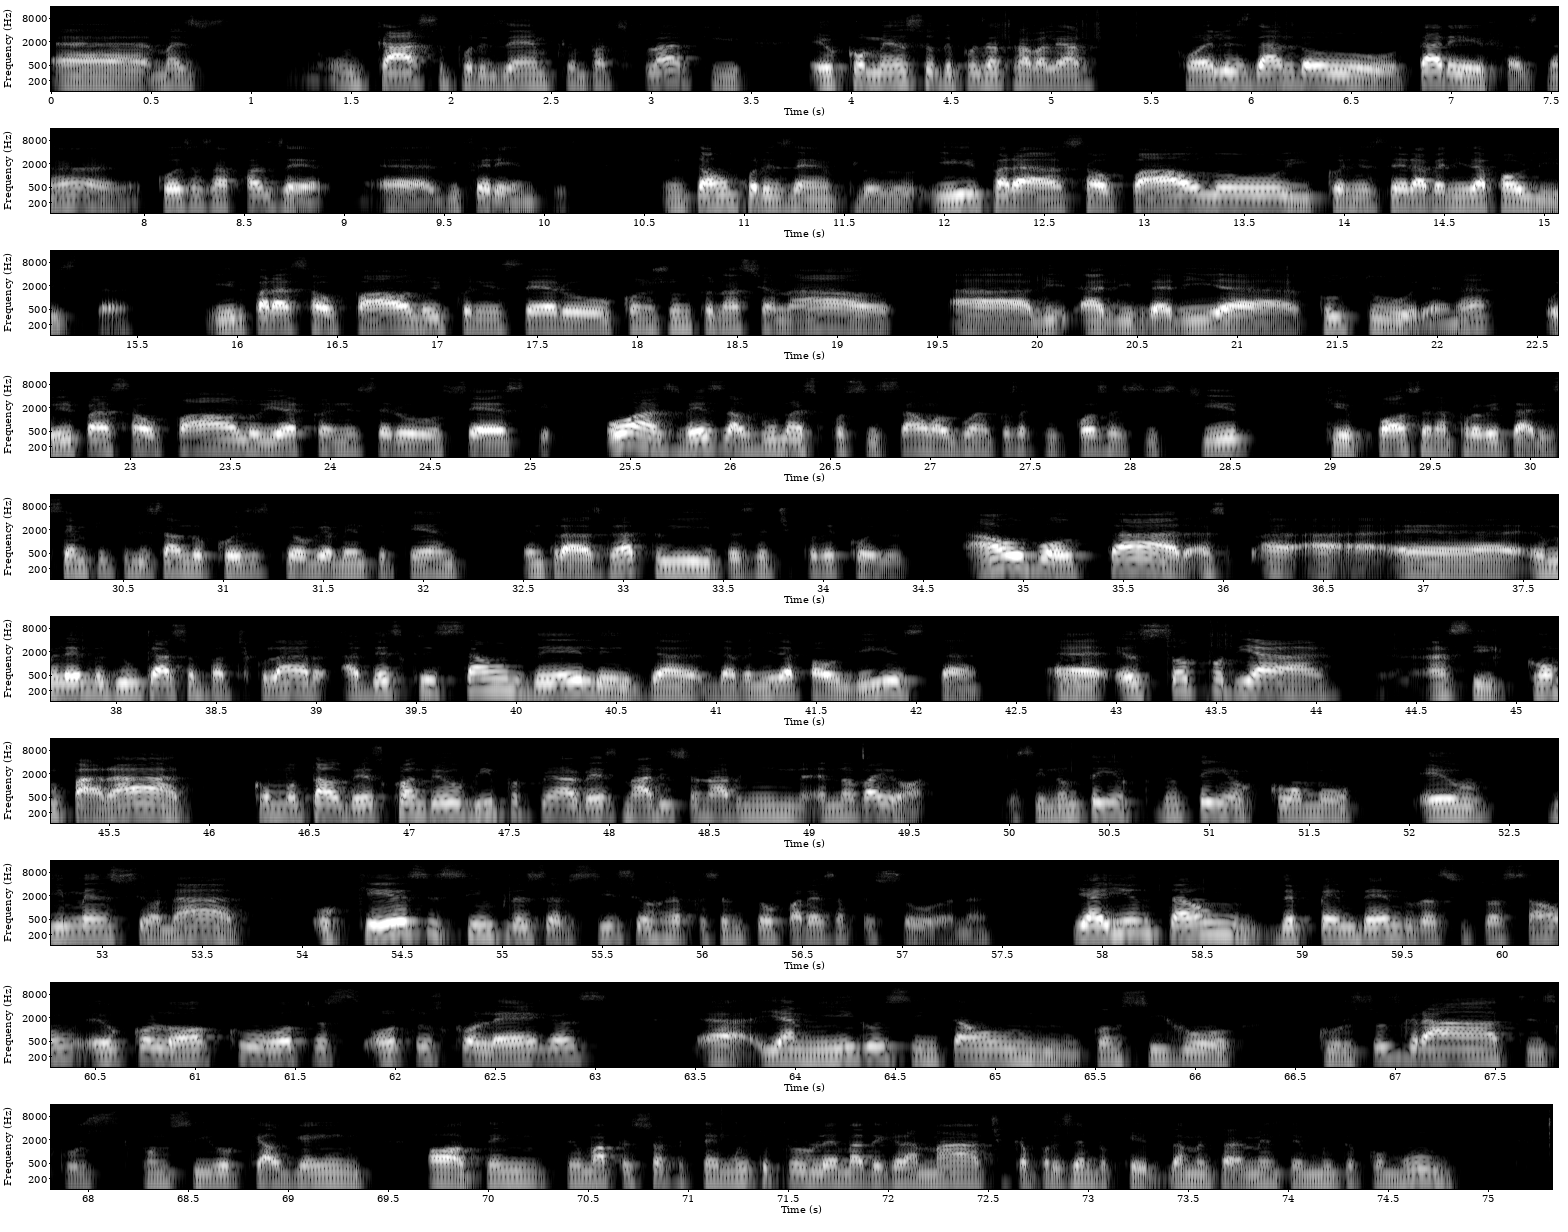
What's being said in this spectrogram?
É, mas um caso, por exemplo, em particular, que eu começo depois a trabalhar com eles dando tarefas, né? Coisas a fazer é, diferentes. Então, por exemplo, ir para São Paulo e conhecer a Avenida Paulista, ir para São Paulo e conhecer o Conjunto Nacional, a, a livraria Cultura, né? Ou ir para São Paulo e ir conhecer o Sesc, ou às vezes alguma exposição, alguma coisa que possa assistir, que possam aproveitar, e sempre utilizando coisas que obviamente tenham entradas gratuitas, esse tipo de coisas. Ao voltar, a, a, a, é, eu me lembro de um caso em particular, a descrição dele da, da Avenida Paulista, é, eu só podia assim comparar como talvez quando eu vi por primeira vez Madison Avenue em Nova York. Assim, não tenho, não tenho como eu dimensionar o que esse simples exercício representou para essa pessoa, né? E aí, então, dependendo da situação, eu coloco outras, outros colegas uh, e amigos, então consigo cursos grátis, cursos, consigo que alguém... Ó, tem, tem uma pessoa que tem muito problema de gramática, por exemplo, que lamentavelmente é muito comum,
